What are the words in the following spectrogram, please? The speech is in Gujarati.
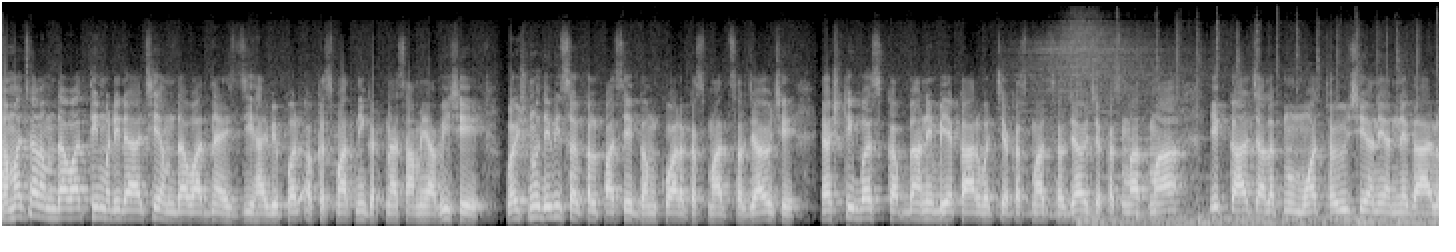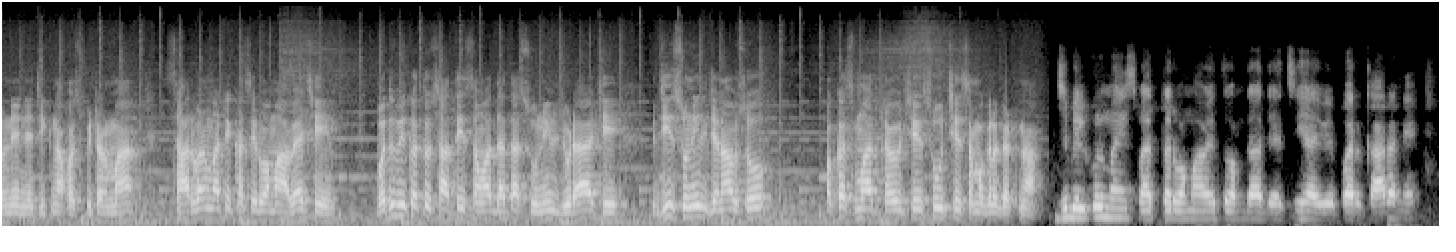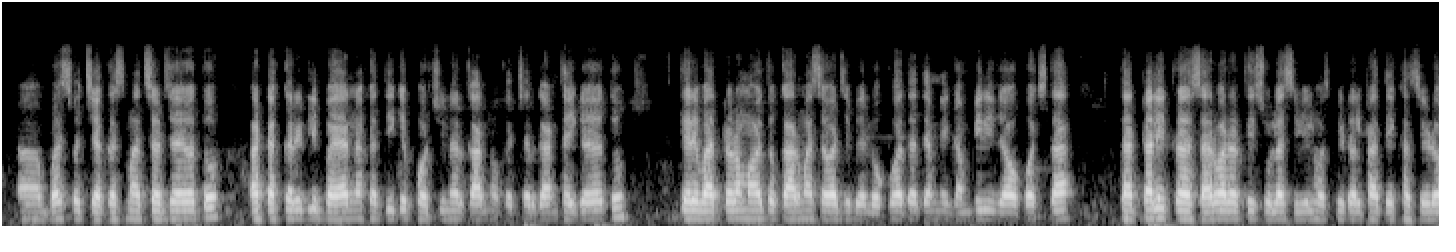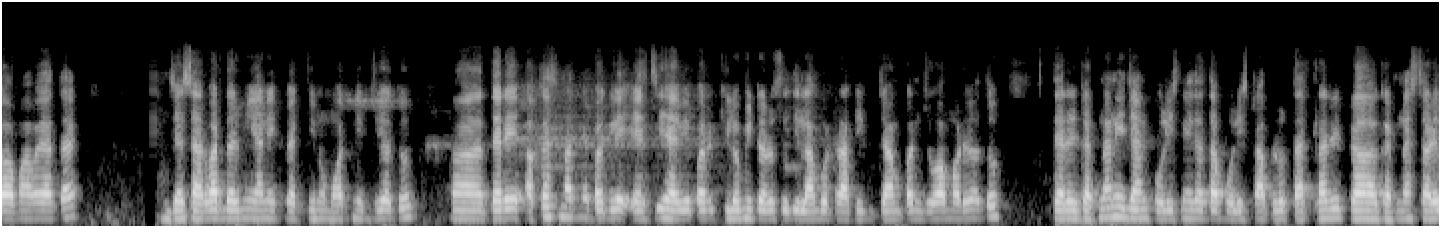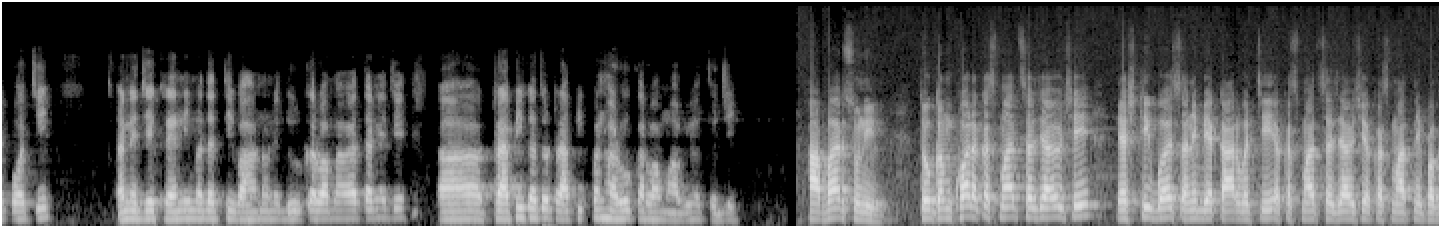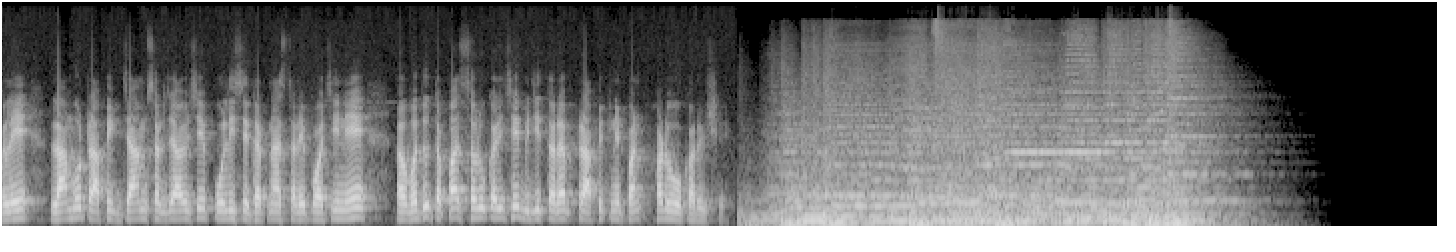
સમાચાર અમદાવાદથી મળી રહ્યા છે. અમદાવાદના એસજી હાઈવે પર અકસ્માતની ઘટના સામે આવી છે. વૈષ્ણોદેવી સર્કલ પાસે ગમખ્વાર અકસ્માત સર્જાયો છે. એસટી બસ અને બે કાર વચ્ચે અકસ્માત સર્જાયો છે. અકસ્માતમાં એક કાર ચાલકનું મોત થયું છે અને અન્ય ઘાયલોને નજીકના હોસ્પિટલમાં સારવાર માટે ખસેડવામાં આવ્યા છે. વધુ વિગતો સાથે સંવાદદાતા સુનિલ જોડાયા છે. જી સુનિલ, જણાવશો અકસ્માત થયો છે. શું છે સમગ્ર ઘટના? જી, બિલકુલ. મહેશ વાત કરવામાં આવે તો અમદાવાદ એસજી હાઈવે પર કાર અને બસ વચ્ચે અકસ્માત સર્જાયો હતો. આ ટક્કર એટલી ભયાનક હતી કે ફોર્ચ્યુનર કારનો કચરગાંઠ થઈ ગયો હતો. ત્યારે વાત કરવામાં આવે તો કારમાં સવાર જે બે લોકો હતા તેમને ગંભીર ઇજાઓ પહોંચતા તાત્કાલિક સારવાર અર્થે સોલા સિવિલ હોસ્પિટલ ખાતે ખસેડવામાં આવ્યા હતા. જે સારવાર દરમિયાન એક વ્યક્તિનું મોત નીપજ્યું હતું. ત્યારે અકસ્માતને પગલે એસજી હાઈવે પર કિલોમીટરો સુધી લાંબો ટ્રાફિક જામ પણ જોવા મળ્યો હતો. ત્યારે ઘટનાની જાણ પોલીસને થતા પોલીસ સ્ટાફ તાત્કાલિક ઘટના સ્થળે પહોંચી અને જે ક્રેનની મદદથી વાહનોને દૂર કરવામાં આવ્યા હતા અને જે ટ્રાફિક હતો, ટ્રાફિક પણ હળવો કરવામાં આવ્યો હતો, જી. આભાર, સુનિલ. તો ગમખ્વાર અકસ્માત સર્જાયો છે. એસટી, બસ અને બે કાર વચ્ચે અકસ્માત સર્જાયો છે. અકસ્માતને પગલે લાંબો ટ્રાફિક જામ સર્જાયો છે. પોલીસે ઘટના સ્થળે પહોંચીને વધુ તપાસ શરૂ કરી છે. બીજી તરફ ટ્રાફિકને પણ હળવો કર્યો છે.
